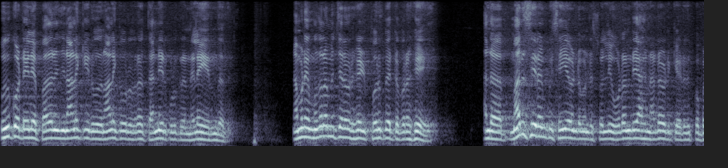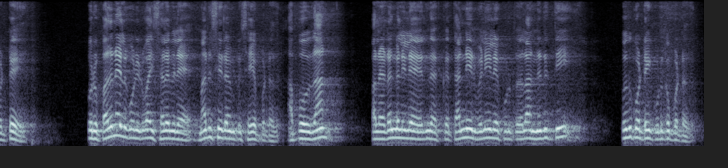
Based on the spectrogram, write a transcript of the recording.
புதுக்கோட்டையிலே பதினஞ்சு நாளைக்கு இருபது நாளைக்கு ஒரு தடவை தண்ணீர் கொடுக்குற நிலை இருந்தது. நம்முடைய முதலமைச்சர் அவர்கள் பொறுப்பேற்ற பிறகு அந்த மறுசீரமைப்பு செய்ய வேண்டும் என்று சொல்லி உடனடியாக நடவடிக்கை எடுக்கப்பட்டு ஒரு பதினேழு கோடி ரூபாய் செலவிலே மறுசீரமைப்பு செய்யப்பட்டது. அப்போதுதான் பல இடங்களிலே இருந்த க- தண்ணீர் வெளியிலே கொடுத்ததெல்லாம் நிறுத்தி புதுக்கோட்டை கொடுக்கப்பட்டது.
